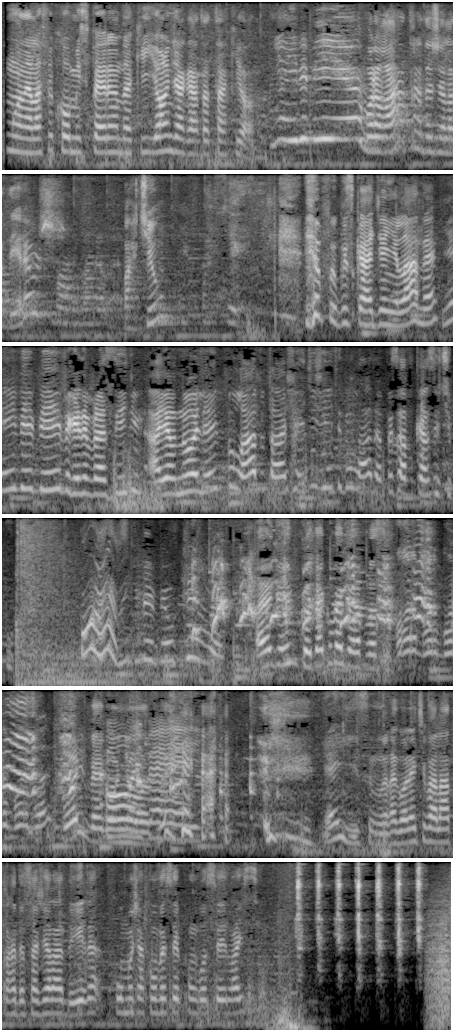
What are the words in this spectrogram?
Mano, ela ficou me esperando aqui. E onde a gata tá aqui, ó. E aí, bebê? Bora lá atrás da geladeira? Bora, bora, bora. Partiu? Partiu. Eu fui buscar a Jenny lá, né? E aí, bebê? Peguei no bracinho. Aí eu não olhei pro lado, tava cheio de gente do lado. Eu pensava ficar assim, tipo... Porra, é, assim, bebê o quê, mano? Aí a Jenny ficou até como é que ela falou assim... Bora, bora, bora, bora, bora. Foi, vergonhosa. Foi, e é isso, mano. Agora a gente vai lá atrás dessa geladeira, como eu já conversei com você lá em cima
